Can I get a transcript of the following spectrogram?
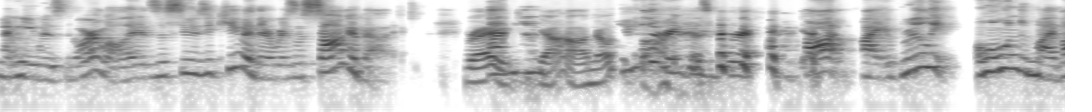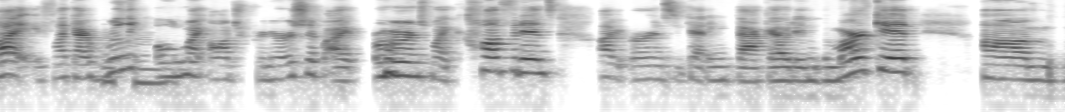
When he was normal. It was a Susie Q and there was a song about it. Right. Yeah. No. Jewelry was where I I really owned my life. Like I really mm-hmm. owned my entrepreneurship. I earned my confidence. I earned getting back out in the market, um,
